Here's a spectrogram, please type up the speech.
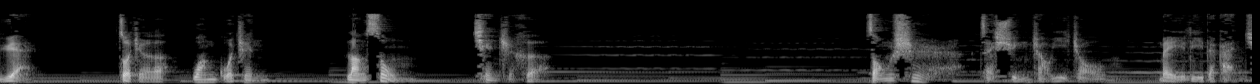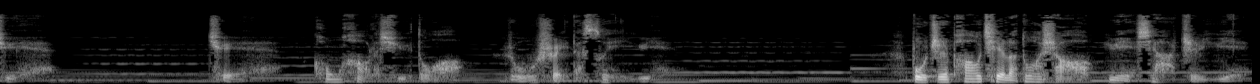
愿，作者汪国真，朗诵千纸鹤。总是在寻找一种美丽的感觉，却空耗了许多如水的岁月，不知抛弃了多少月下之约，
